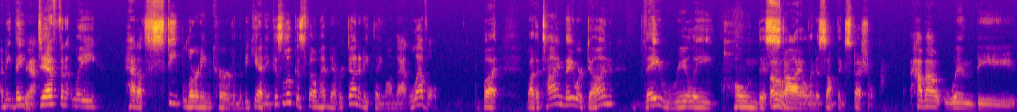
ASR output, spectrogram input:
I mean, they Yeah. definitely had a steep learning curve in the beginning because Lucasfilm had never done anything on that level. But by the time they were done, they really honed this Oh. style into something special. How about when the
